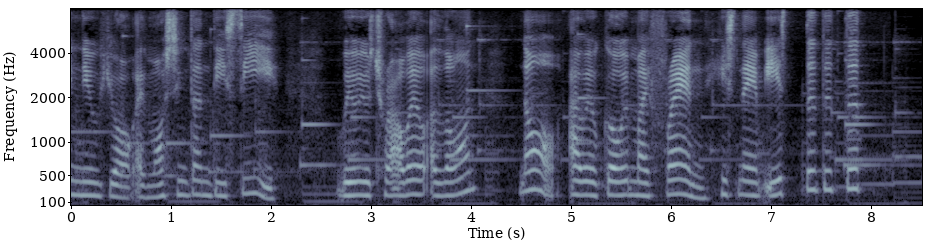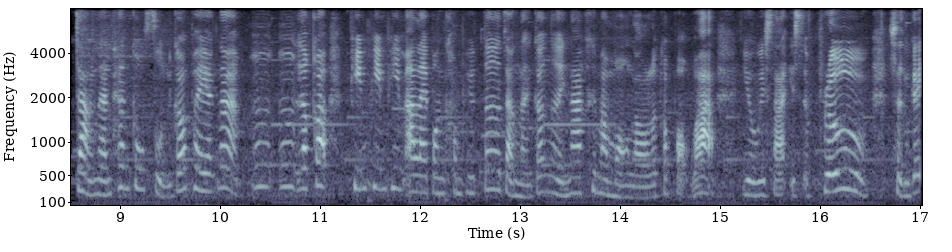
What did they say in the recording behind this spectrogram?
in New York and Washington DC Will you travel alone No I will go with my friend His name is ตึ๊ดตึ๊ดตึ๊ด จากนั้นท่านกงสุลก็พยักหน้า อืมอืมแล้วก็พิมพ์พิมพ์พิมพ์อะไรบนคอมพิวเตอร์ จากนั้นก็เงยหน้าขึ้นมามองเรา แล้วก็บอกว่า your visa is approved ฉันก็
